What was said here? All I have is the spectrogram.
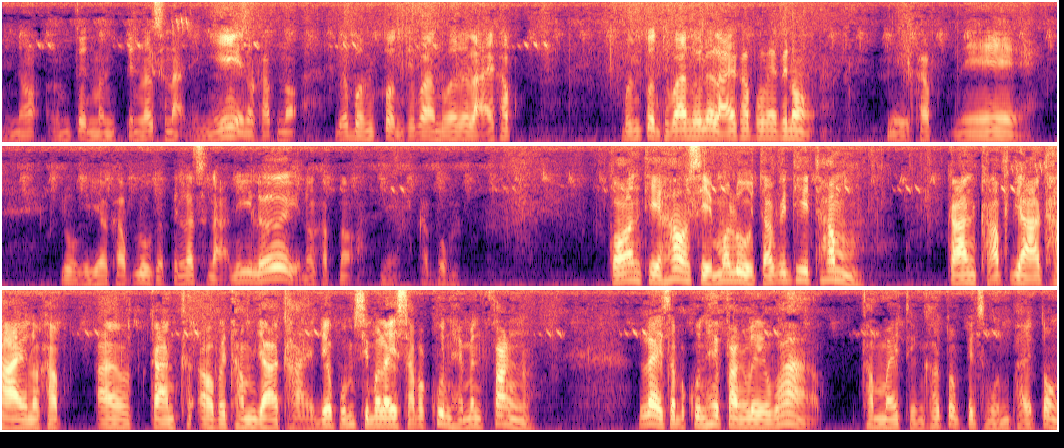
นี่เนาะลำต้นมันเป็นลักษณะอย่างนี้นะครับเนาะเดี๋ยวเบิ้งต้นที่ว่าหน่วยหลายๆครับเบิ้งต้นที่ว่าหน่วยหลายๆครับพ่อแม่พี่น้องนี่ครับนี่ลูกเยอะครับ ลูกจะเป็นลักษณะนี้เลยนะครับเนาะนี่ครับผมก่อนที่เฮ้าเสียมาลูกจากวิธีทำการขับยาถ่ายนะครับเอาการเอาไปทำยาถ่ายเดี๋ยวผมสิมาไล่สรรพคุณให้มันฟังไล่สรรพคุณให้ฟังเลยว่าทำไมถึงเขาต้องเป็นสมุนไพรต้อง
